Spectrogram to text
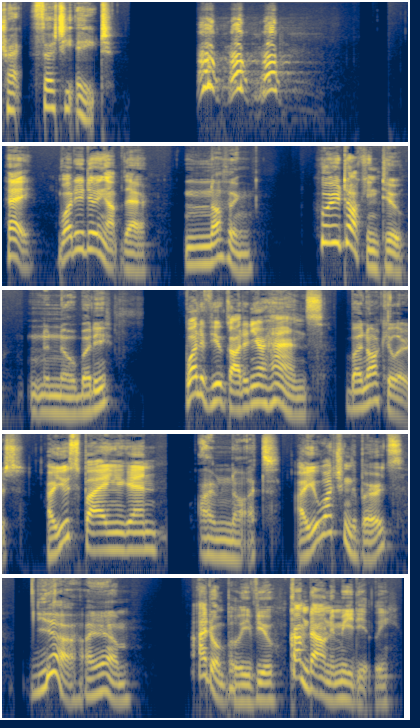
Track 38. Hey, what are you doing up there? Nothing. Who are you talking to? N- nobody. What have you got in your hands? Binoculars. Are you spying again? I'm not. Are you watching the birds? Yeah, I am. I don't believe you. Come down immediately.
